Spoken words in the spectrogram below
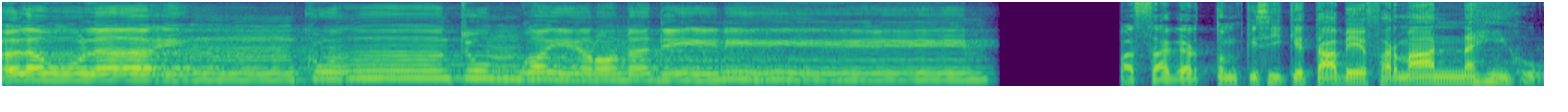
فلولا ان كنتم غير مدينين. پس اگر تم کسی کے تابع فرمان نہیں ہو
